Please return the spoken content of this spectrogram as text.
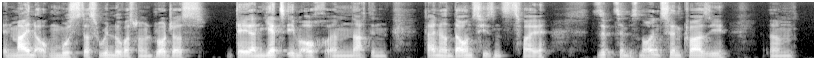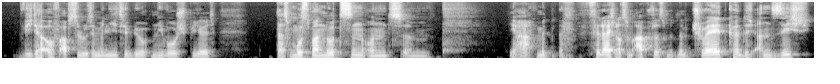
in meinen Augen muss das Window, was man mit Rogers, der dann jetzt eben auch ähm, nach den kleineren Down-Seasons 2017 bis 19 quasi ähm, wieder auf absolutem Elite-Niveau spielt. Das muss man nutzen und ähm, ja, mit vielleicht noch zum Abschluss mit einem Trade könnte ich an sich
